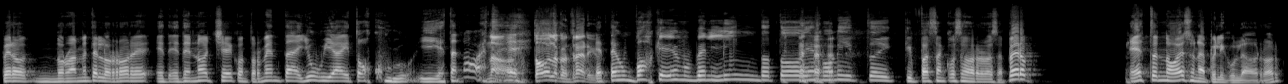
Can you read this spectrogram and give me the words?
pero normalmente el horror es, es de noche, con tormenta, lluvia y todo oscuro. Y esta no, esta, No, es, todo lo contrario. este es un bosque bien, bien lindo, todo bien bonito y que pasan cosas horrorosas. Pero esto no es una película de horror.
